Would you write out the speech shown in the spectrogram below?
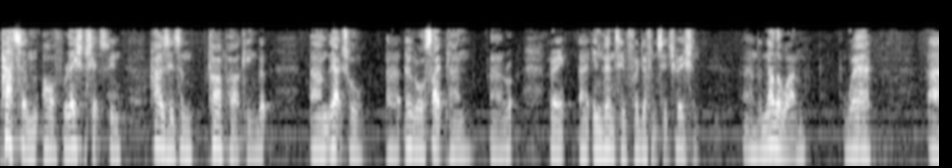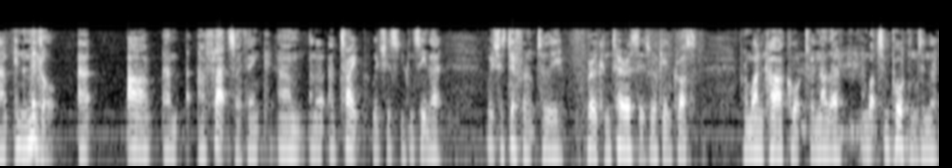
pattern of relationships between houses and car parking, but um, the actual uh, overall site plan uh, very uh, inventive for a different situation. And another one where uh, in the middle uh, are, um, are, flats, I think, um, and a, a, type which is, you can see there, which is different to the broken terraces, looking across from one car court to another. And what's important in the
